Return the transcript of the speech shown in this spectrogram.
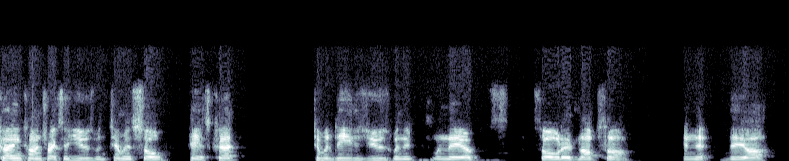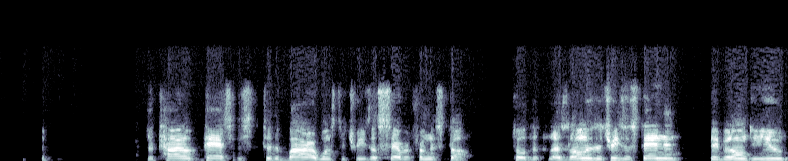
Cutting contracts are used when timber is sold, pay is cut. Timber deed is used when they, when they are sold as lump sum. And the, the, uh, the, the title passes to the buyer once the trees are severed from the stump. So the- as long as the trees are standing, they belong to you.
